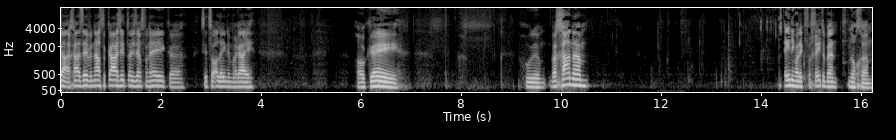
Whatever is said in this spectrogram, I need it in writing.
Ja, ga eens even naast elkaar zitten en je zegt van hé, hey, ik eh, zit zo alleen in mijn rij. Oké. Goed. We gaan. ehm is één ding wat ik vergeten ben nog ehm,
